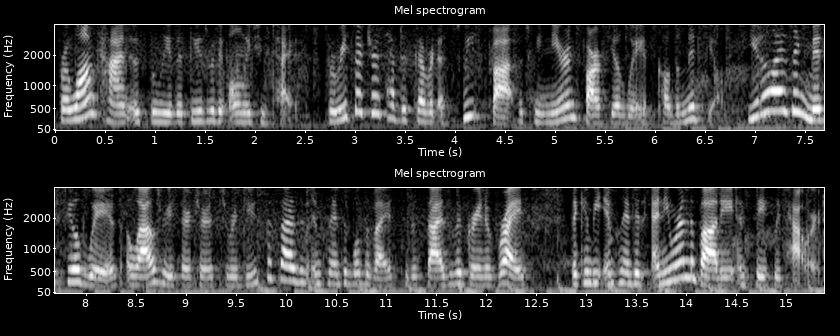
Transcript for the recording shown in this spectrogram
For a long time, it was believed that these were the only two types, but researchers have discovered a sweet spot between near and far field waves called the midfield. Utilizing midfield waves allows researchers to reduce the size of implantable device to the size of a grain of rice that can be implanted anywhere in the body and safely powered.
